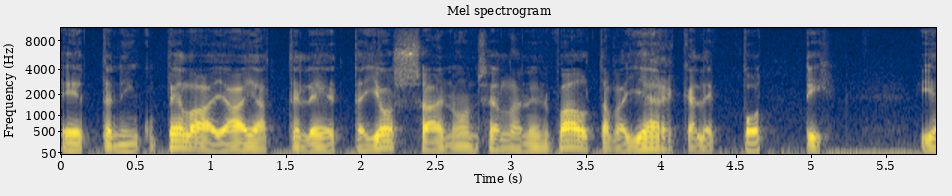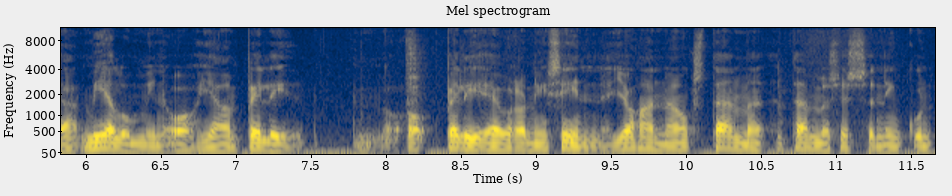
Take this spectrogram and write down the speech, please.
että niin kuin pelaaja ajattelee, että jossain on sellainen valtava järkälepotti ja mieluummin ohjaan peli, pelieuroni sinne. Johanna, onko tämmöisessä niin kuin,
